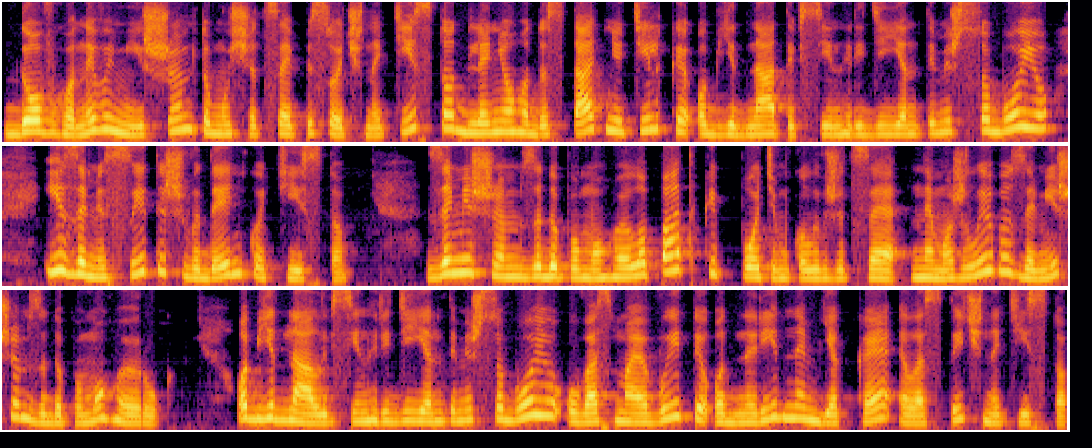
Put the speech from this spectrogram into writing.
Довго не вимішуємо, тому що це пісочне тісто, для нього достатньо тільки об'єднати всі інгредієнти між собою і замісити швиденько тісто. Замішуємо за допомогою лопатки, потім, коли вже це неможливо, замішуємо за допомогою рук. Об'єднали всі інгредієнти між собою, у вас має вийти однорідне м'яке еластичне тісто.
